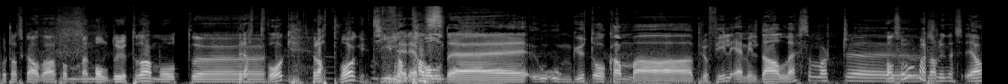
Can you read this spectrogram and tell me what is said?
Fortsatt skada, for- men Molde ute, da, mot uh, Brattvåg. Brattvåg. Tidligere Fantastisk. Molde unggutt og Kamma-profil Emil Dale, som ble uh, Han som var matchvinner? Ja,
